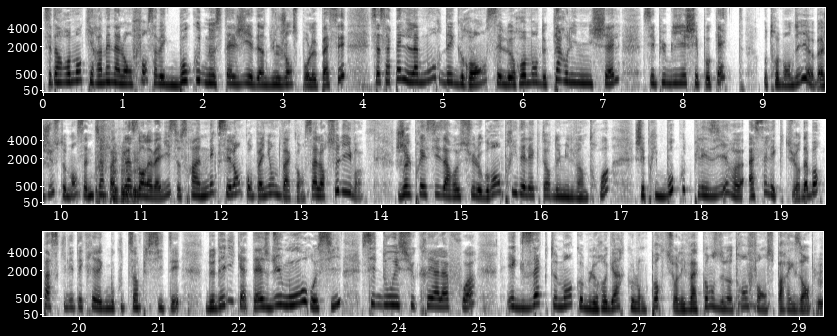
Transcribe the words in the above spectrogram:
c'est un roman qui ramène à l'enfance avec beaucoup de nostalgie et d'indulgence pour le passé. Ça s'appelle L'amour des grands. C'est le roman de Caroline Michel. C'est publié chez Pocket. Autrement dit, euh, bah, justement, ça ne tient pas de place dans la valise. Ce sera un excellent compagnon de vacances. Alors, ce livre, je le précise, a reçu le Grand Prix des lecteurs 2023. J'ai pris beaucoup de plaisir euh, à sa lecture. D'abord parce qu'il est écrit avec beaucoup de simplicité, de délicatesse, d'humour aussi. C'est doux et sucré à la fois, exactement comme le regard que l'on porte sur les vacances de notre enfance, par exemple.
